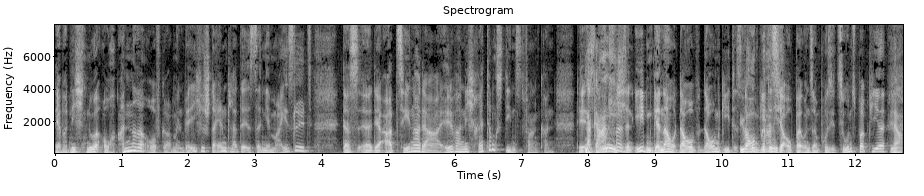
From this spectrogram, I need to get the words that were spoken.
Ja, aber nicht nur auch andere Aufgaben. In welche Steinplatte ist denn gemeißelt, dass äh, der A10er, der A11er nicht Rettungsdienst fahren kann? Der Na, ist gar nicht. Eben, genau, darum, darum geht es. Überhaupt darum geht es nicht. ja auch bei unserem Positionspapier, ja.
